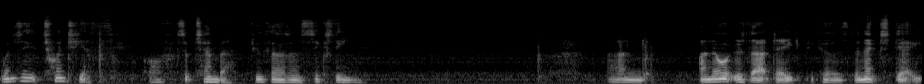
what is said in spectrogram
Wednesday the 20th of September 2016. And I know it was that date because the next day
